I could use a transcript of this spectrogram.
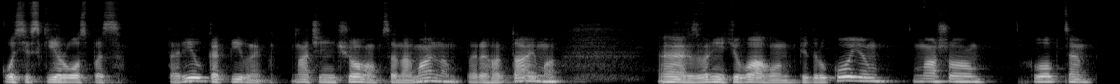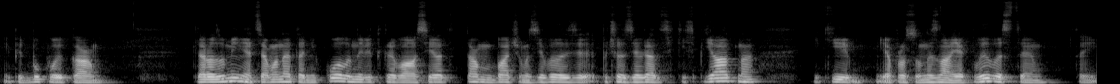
косівський розпис, тарілка, півник. Наче нічого, все нормально. Перегортаємо. Ех, зверніть увагу під рукою нашого хлопця і під буквою К. Для розуміння, ця монета ніколи не відкривалася. І от там бачимо, почали з'являтися якісь п'ятна, які я просто не знаю, як вивести. Та й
